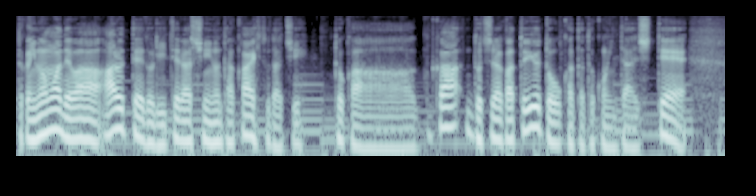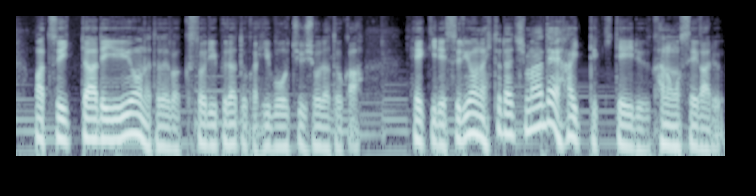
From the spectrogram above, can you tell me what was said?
だから今まではある程度リテラシーの高い人たちとかがどちらかというと多かったところに対して、まあ、ツイッターで言うような例えばクソリプだとか誹謗中傷だとか平気でするような人たちまで入ってきている可能性がある。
